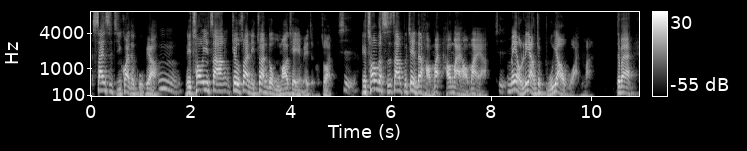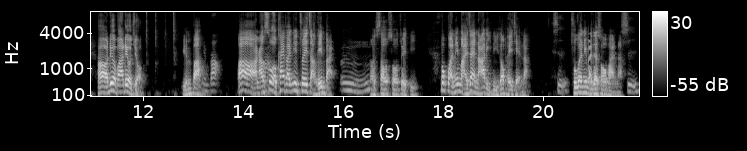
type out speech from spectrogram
三十几块的股票，嗯，你冲一张，就算你赚个五毛钱也没怎么赚，是。你冲个十张，不见得好卖，好买好卖啊，是。没有量就不要玩嘛，对不对？好，六八六九，云豹，云豹。啊，老师，我开盘去追涨停板，嗯，啊，收收最低，不管你买在哪里，你都赔钱了，是，除非你买在收盘了，是。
